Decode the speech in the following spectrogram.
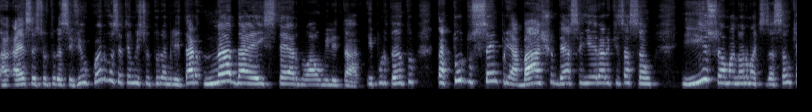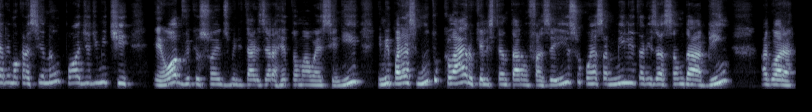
a essa estrutura civil. Quando você tem uma estrutura militar, nada é externo ao militar. E, portanto, está tudo sempre abaixo dessa hierarquização. E isso é uma normatização que a democracia não pode admitir. É óbvio que o sonho dos militares era retomar o SNI, e me parece muito claro que eles tentaram fazer isso com essa militarização da ABIN. Agora,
